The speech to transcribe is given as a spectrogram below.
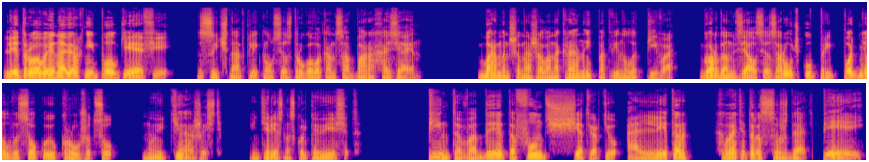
«Литровые на верхней полке, Эфи!» — зычно откликнулся с другого конца бара хозяин. Барменша нажала на кран и подвинула пиво. Гордон взялся за ручку, приподнял высокую кружицу. Ну и тяжесть. Интересно, сколько весит. Пинта воды — это фунт с четвертью, а литр — хватит рассуждать, пей.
